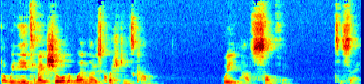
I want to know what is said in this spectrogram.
But we need to make sure that when those questions come, we have something to say.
